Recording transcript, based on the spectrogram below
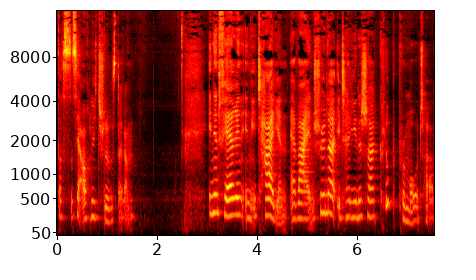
das ist ja auch nichts Schlimmes daran. In den Ferien in Italien. Er war ein schöner italienischer Club-Promoter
